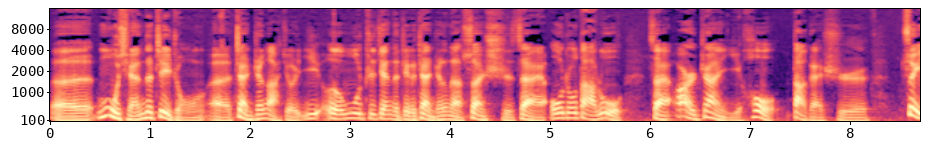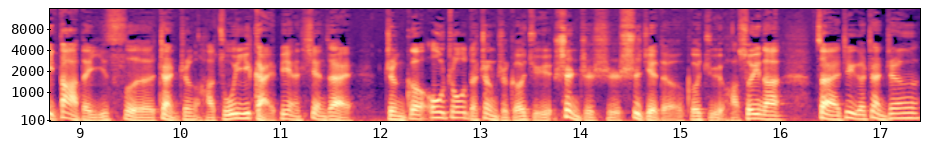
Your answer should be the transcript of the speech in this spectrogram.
呃目前的这种呃战争啊，就是一俄乌之间的这个战争呢，算是在欧洲大陆在二战以后大概是。最大的一次战争，哈，足以改变现在整个欧洲的政治格局，甚至是世界的格局，哈。所以呢，在这个战争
